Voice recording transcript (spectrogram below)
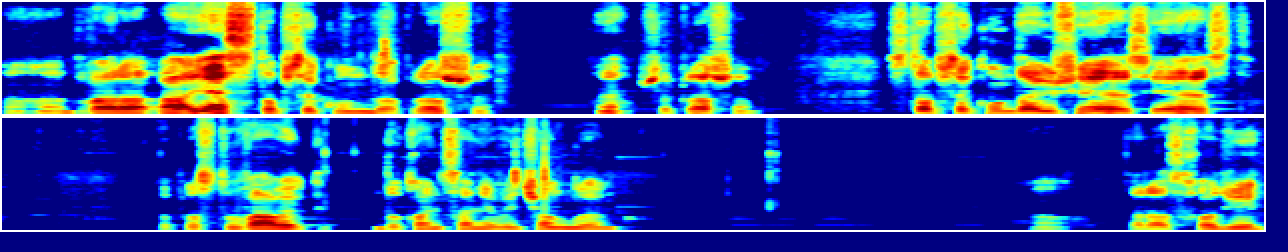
Aha, dwa ra... A, jest stop sekunda, proszę. Heh, przepraszam. Stop sekunda już jest, jest. Po prostu wałek do końca nie wyciągłem. Teraz chodzi.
